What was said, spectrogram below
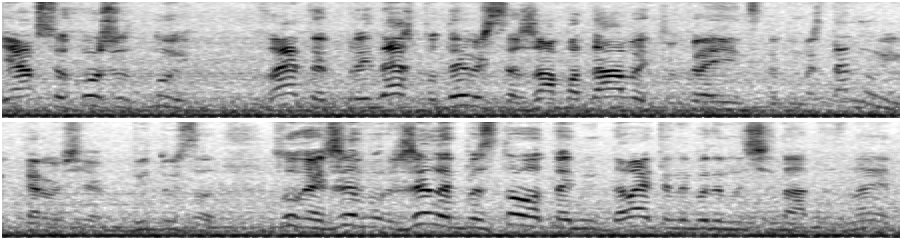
я все хожу, ну, знаєте, прийдеш, подивишся, жаба давить українська, думаєш, та ну і коротше, бідуся. Слухай, жили без того, та давайте не будемо починати, знаєте.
